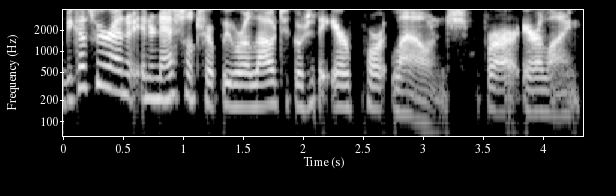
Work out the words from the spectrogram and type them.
because we were on an international trip, we were allowed to go to the airport lounge for our airline.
